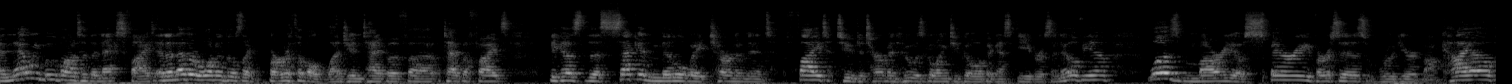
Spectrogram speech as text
And now we move on to the next fight, and another one of those like birth of a legend type of uh, type of fights, because the second middleweight tournament fight to determine who was going to go up against Igor Zinoviev was Mario Sperry versus Rudyard Moncayo.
